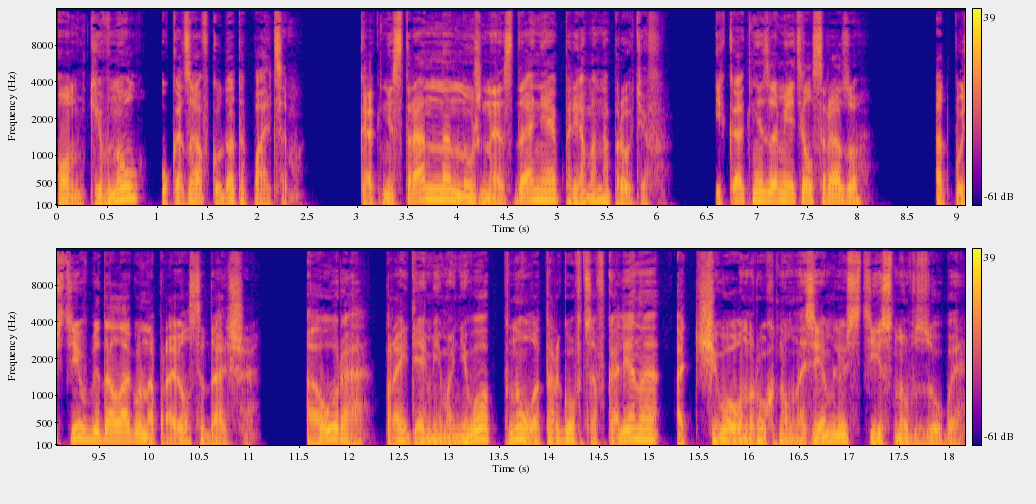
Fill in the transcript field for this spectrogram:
Он кивнул, указав куда-то пальцем. Как ни странно, нужное здание прямо напротив. И как не заметил сразу. Отпустив бедолагу, направился дальше. Аура, пройдя мимо него, пнула торговца в колено, отчего он рухнул на землю, стиснув зубы.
